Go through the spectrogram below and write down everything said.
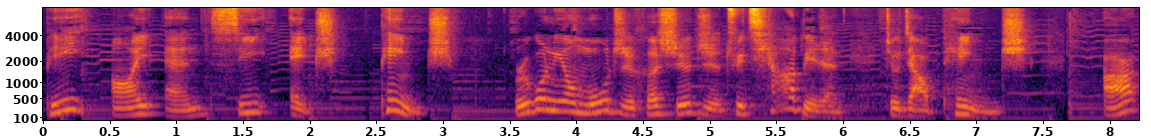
，p i n c h，pinch。如果你用拇指和食指去掐别人，就叫 pinch。而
